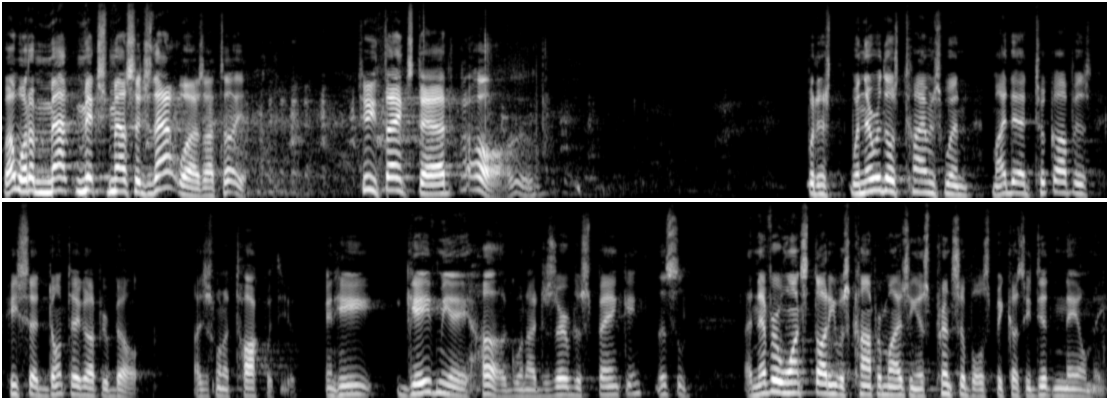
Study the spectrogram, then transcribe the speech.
well, what a mixed message that was, I tell you. Gee, thanks, Dad. Oh. But when there were those times when my dad took off his, he said, Don't take off your belt. I just want to talk with you. And he gave me a hug when I deserved a spanking. Listen, I never once thought he was compromising his principles because he didn't nail me.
